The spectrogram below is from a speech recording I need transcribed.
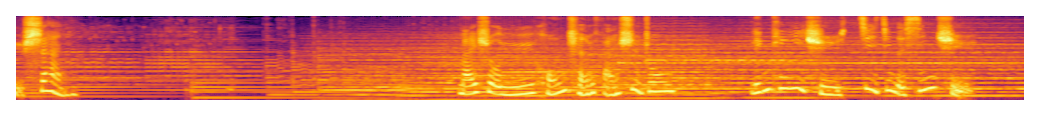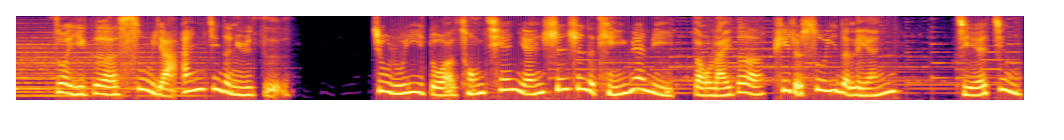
与善。埋首于红尘凡事中，聆听一曲寂静的新曲，做一个素雅安静的女子，就如一朵从千年深深的庭院里走来的披着素衣的莲，洁净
